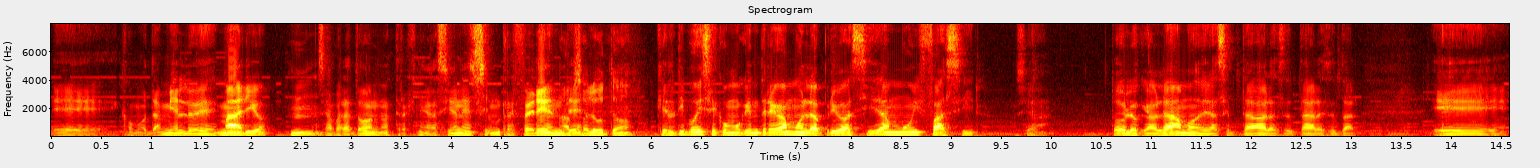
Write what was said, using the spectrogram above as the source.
Eh, como también lo es Mario, o sea, para todas nuestras generaciones es un referente. Absoluto. Que el tipo dice como que entregamos la privacidad muy fácil. O sea, todo lo que hablamos de aceptar, aceptar, aceptar. Eh,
